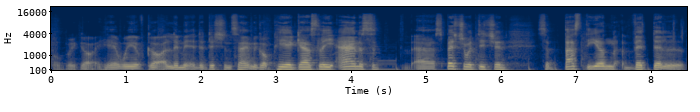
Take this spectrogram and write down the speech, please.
What we got here? We have got a limited edition saying we've got Pierre Gasly and a uh, special edition Sebastian Vettel.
